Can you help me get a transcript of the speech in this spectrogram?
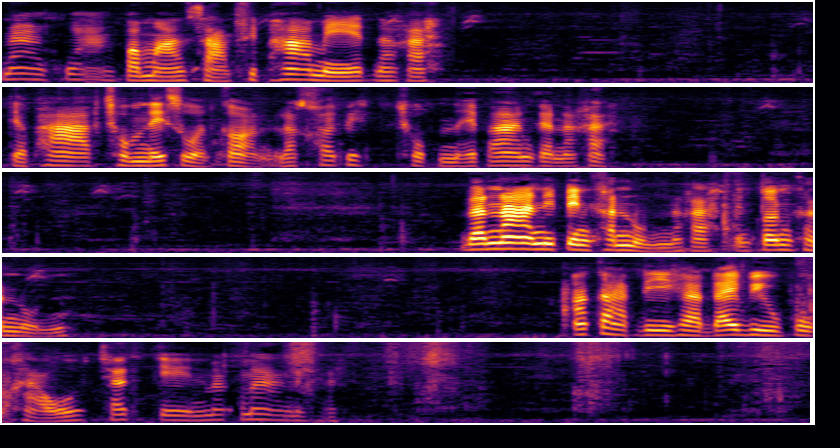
หน้ากว้างประมาณ 35 เมตรนะคะ เดี๋ยวพาชมในสวนก่อนแล้วค่อยไปชมในบ้านกันนะคะ ด้านหน้านี่เป็นขนุนนะคะ เป็นต้นขนุน อากาศดีค่ะ ได้วิวภูเขาชัดเจนมาก ๆ เลยค่ะ ไป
